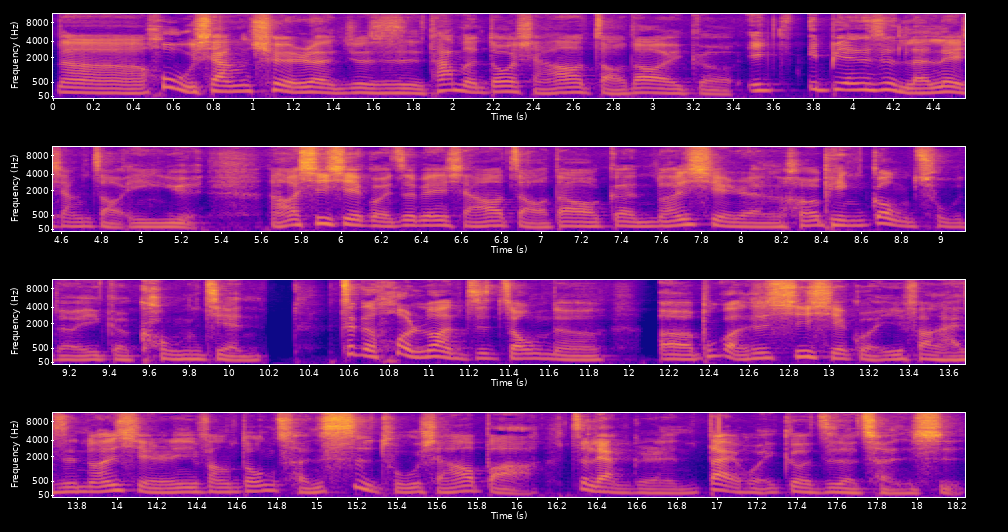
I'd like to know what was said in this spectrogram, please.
那互相确认就是他们都想要找到一个一一边是人类想找。音乐，然后吸血鬼这边想要找到跟暖血人和平共处的一个空间。这个混乱之中呢，呃，不管是吸血鬼一方还是暖血人一方，都曾试图想要把这两个人带回各自的城市。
